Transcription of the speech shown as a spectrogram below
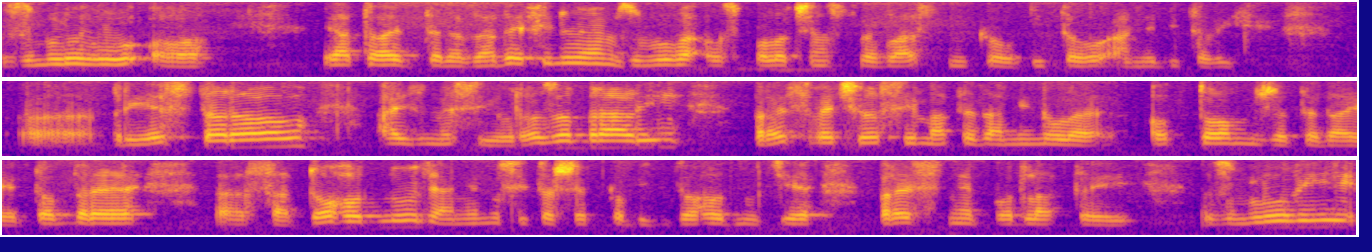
zmluvu o ja to aj teda zadefinujem, zmluva o spoločenstve vlastníkov bytov a nebytových E, priestorov, aj sme si ju rozobrali. Presvedčil si ma teda minule o tom, že teda je dobré e, sa dohodnúť a nemusí to všetko byť dohodnutie presne podľa tej zmluvy e,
